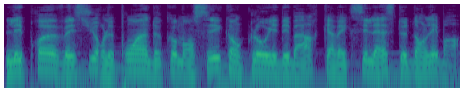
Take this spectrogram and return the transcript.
L'épreuve est sur le point de commencer quand Chloé débarque avec Céleste dans les bras.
